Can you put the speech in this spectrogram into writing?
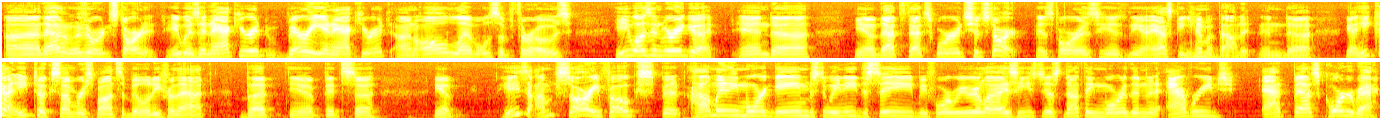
Uh, that was where it started. He was inaccurate, very inaccurate on all levels of throws. He wasn't very good, and uh, you know that's that's where it should start as far as his you know asking him about it. And uh, yeah he kind he took some responsibility for that but you know it's uh, you know he's I'm sorry folks but how many more games do we need to see before we realize he's just nothing more than an average at best quarterback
